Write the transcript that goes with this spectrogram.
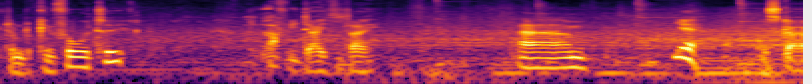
which I'm looking forward to. Lovely day today. Um, yeah, let's go.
